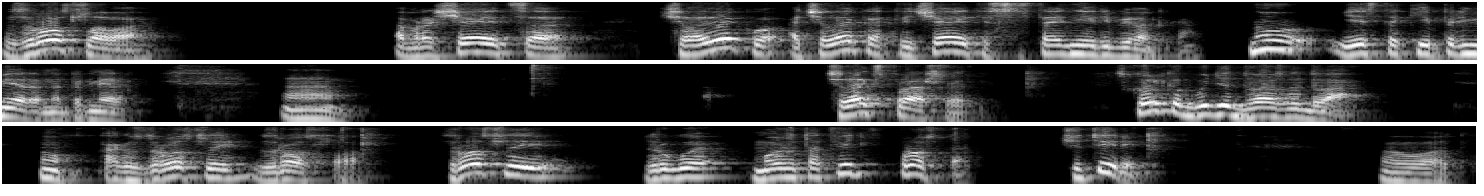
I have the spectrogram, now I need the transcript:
взрослого обращается к человеку, а человек отвечает из состояния ребенка. Ну, есть такие примеры, например. Э, человек спрашивает, сколько будет дважды два? Ну, как взрослый взрослого. Взрослый другой может ответить просто – четыре. Вот.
